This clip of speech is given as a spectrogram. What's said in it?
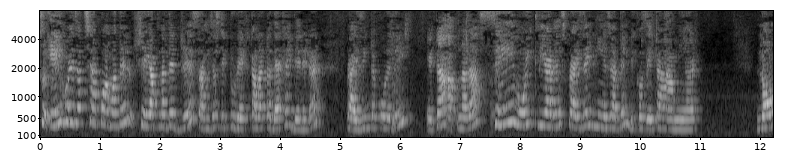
সো এই হয়ে যাচ্ছে আপু আমাদের সেই আপনাদের ড্রেস আমি জাস্ট একটু রেড কালারটা দেখাই দেন এটার প্রাইজিংটা করে দেই। এটা আপনারা সেম ওই ক্লিয়ারেন্স প্রাইজেই নিয়ে যাবেন বিকজ এটা আমি আর লং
